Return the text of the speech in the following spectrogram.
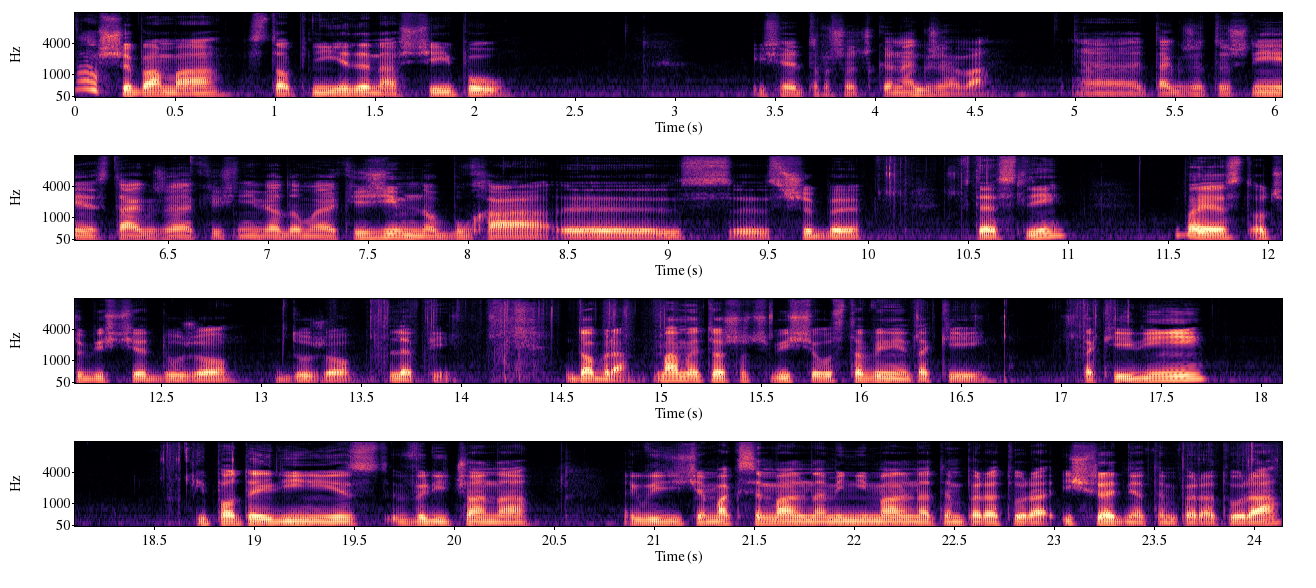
a szyba ma stopni 11,5 i się troszeczkę nagrzewa. E, Także też nie jest tak, że jakieś nie wiadomo jakie zimno bucha y, z, z szyby w Tesli, bo jest oczywiście dużo, dużo lepiej. Dobra, mamy też oczywiście ustawienie takiej, takiej linii i po tej linii jest wyliczana jak widzicie, maksymalna, minimalna temperatura i średnia temperatura.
